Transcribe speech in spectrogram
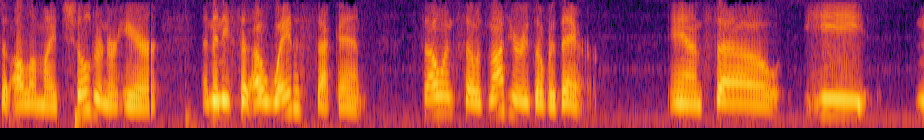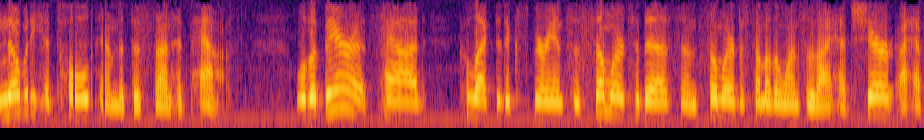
that all of my children are here? And then he said, Oh, wait a second. So and so is not here, he's over there. And so he, nobody had told him that this son had passed. Well, the Barretts had collected experiences similar to this and similar to some of the ones that I had shared I have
